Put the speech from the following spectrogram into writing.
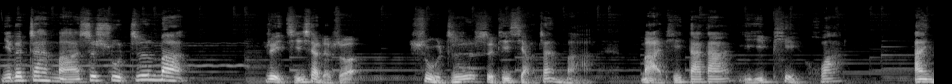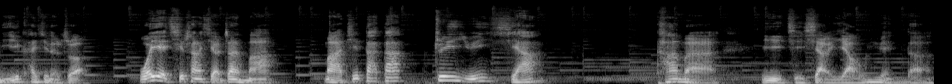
你的战马是树枝吗？”瑞奇笑着说：“树枝是匹小战马，马蹄哒哒一片花。”安妮开心地说：“我也骑上小战马，马蹄哒哒追云霞。”他们一起向遥远的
